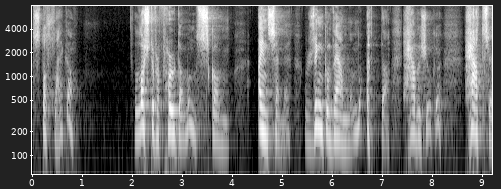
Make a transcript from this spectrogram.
stoltleika, løster fra fordommen, skam, einsemme, ringum vennum, øtta, hevesjuke, hetre,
